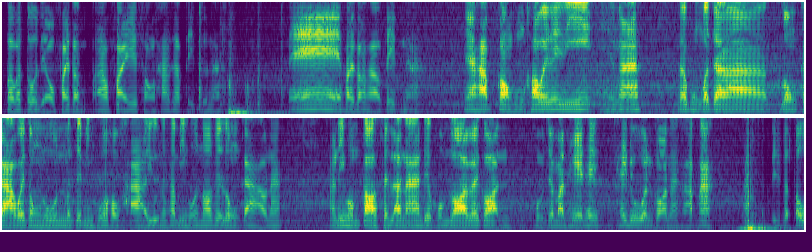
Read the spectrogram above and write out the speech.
เปิดประตูเดี๋ยวไฟตัดเอาไฟสองเท้าจะติดอยู่นะนี่ไฟสองเท้าติดนะ เนี่ยครับกล่องผมเข้าไว้ในนี้เห็นไหมแล้วผมก็จะลงกาวไว้ตรงนู้นมันจะมีหัวขาวๆอยู่นะครับมีหัวนอตไว้ลงกาวนะ อันนี้ผมต่อเสร็จแล้วนะ เดี๋ยวผมรอยไว้ก่อน ผมจะมาเทสให้ให้ดูกันก่อนนะครับอะปิดประตู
